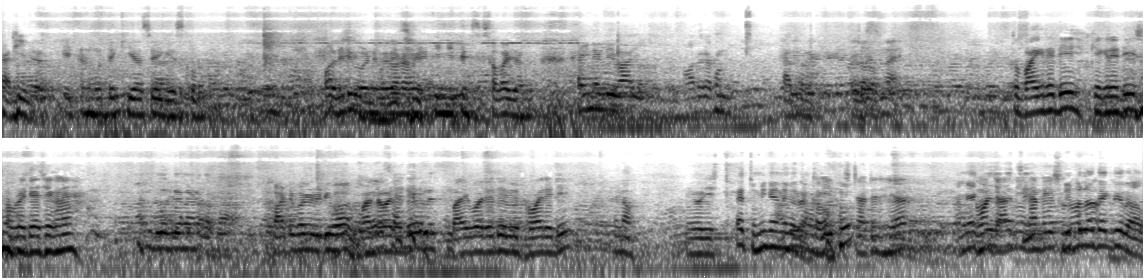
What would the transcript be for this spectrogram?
গাড়ি। এটার মধ্যে কি আছে গেস করো। অলরেডি করে নেবে কারণ আমি কি নিতে এসেছি সবাই জানে। ফাইনালি ভাই আমাদের এখন তো বাইক রেডি কেক রেডি সব রেডি আছে এখানে? বলতে পার্টি পার্টি রেডি হল রেডি বাইক বাই রেডি সবাই রেডি না। তুমি কেন নেবে? স্টার্টেড হিয়ার আমি তোমার জার্নি এখান থেকে শুরু হলো। দেখ দিয়ে দাও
